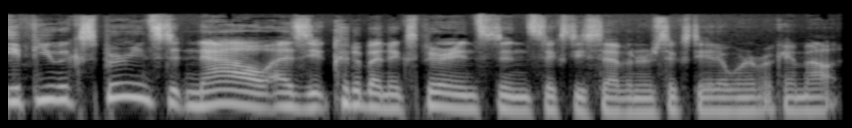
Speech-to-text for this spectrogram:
if you experienced it now as it could have been experienced in 67 or 68 or whenever it came out,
